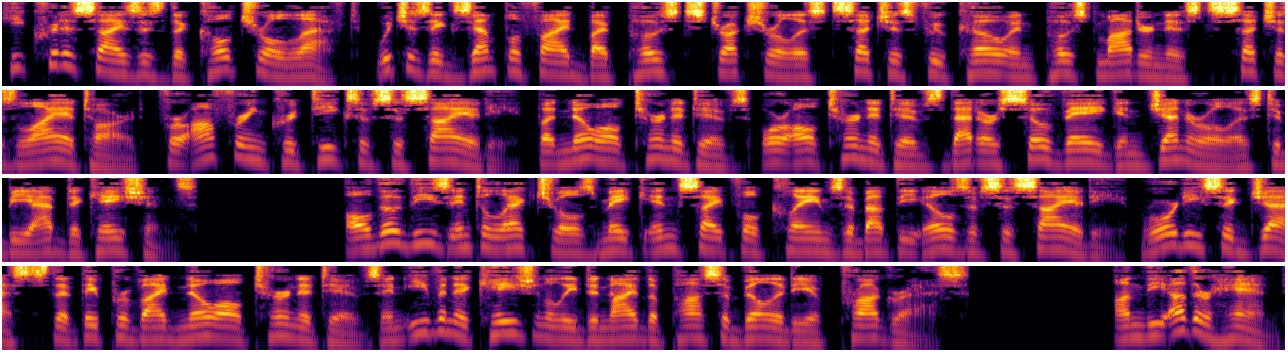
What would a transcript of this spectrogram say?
He criticizes the cultural left, which is exemplified by post-structuralists such as Foucault and postmodernists such as Lyotard, for offering critiques of society, but no alternatives or alternatives that are so vague and general as to be abdications. Although these intellectuals make insightful claims about the ills of society, Rorty suggests that they provide no alternatives and even occasionally deny the possibility of progress. On the other hand,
